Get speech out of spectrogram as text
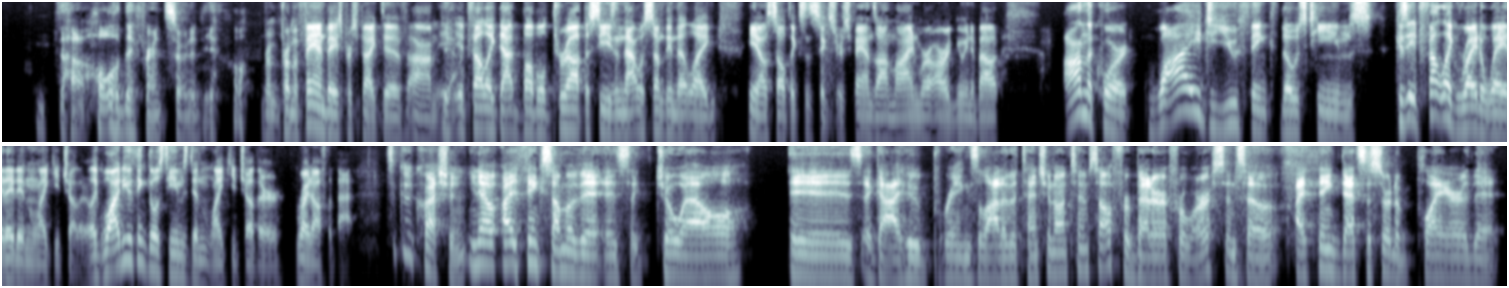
a whole different sort of deal. From from a fan base perspective, um, yeah. it, it, felt like that bubbled throughout the season. That was something that like you know Celtics and Sixers fans online were arguing about on the court. Why do you think those teams Because it felt like right away they didn't like each other. Like, why do you think those teams didn't like each other right off the bat? It's a good question. You know, I think some of it is like Joel is a guy who brings a lot of attention onto himself for better or for worse. And so I think that's the sort of player that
